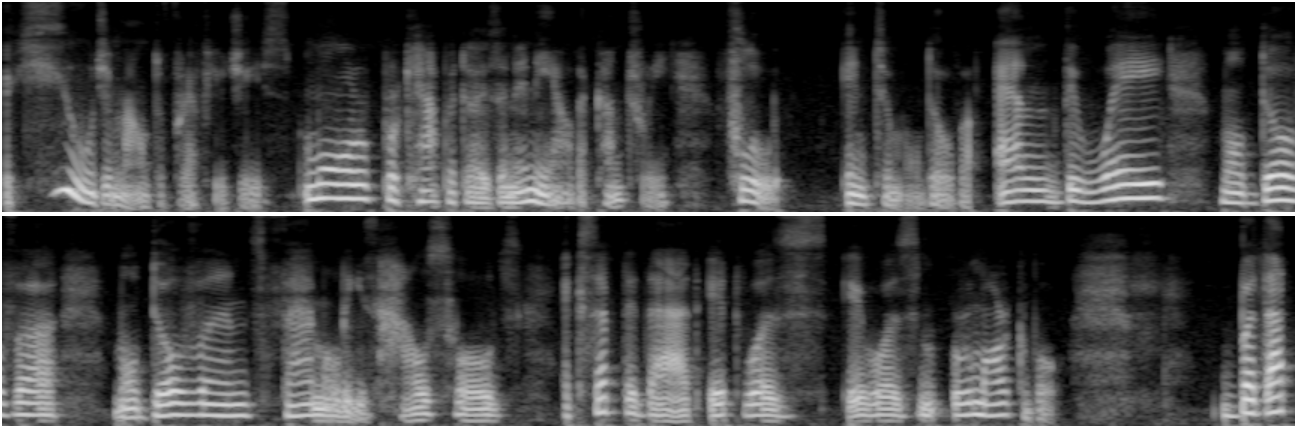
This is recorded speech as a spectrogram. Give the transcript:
a huge amount of refugees, more per capita than any other country, flew into Moldova. And the way Moldova Moldovans, families, households accepted that it was it was remarkable. But that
